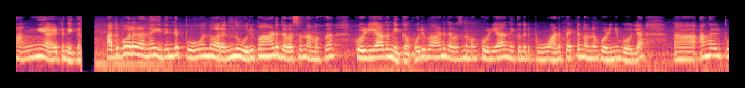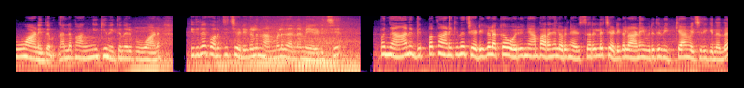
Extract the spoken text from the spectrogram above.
ഭംഗിയായിട്ട് നിൽക്കും അതുപോലെ തന്നെ ഇതിന്റെ പൂവെന്ന് പറയുന്നത് ഒരുപാട് ദിവസം നമുക്ക് കൊഴിയാതെ നിൽക്കും. ഒരുപാട് ദിവസം നമുക്ക് കൊഴിയാതെ നിൽക്കുന്ന ഒരു പൂവാണ്. പെട്ടെന്നൊന്നും കൊഴിഞ്ഞു പോവില്ല. അങ്ങനെ ഒരു പൂവാണിത്. നല്ല ഭംഗിക്ക് നിൽക്കുന്ന ഒരു പൂവാണ്. ഇതിലെ കുറച്ച് ചെടികൾ നമ്മൾ തന്നെ മേടിച്ച് അപ്പം ഞാനിതിപ്പോൾ കാണിക്കുന്ന ചെടികളൊക്കെ ഒരു ഞാൻ പറഞ്ഞല്ലോ ഒരു നഴ്സറിയിലെ ചെടികളാണ് ഇവരിത് വിൽക്കാൻ വെച്ചിരിക്കുന്നത്.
